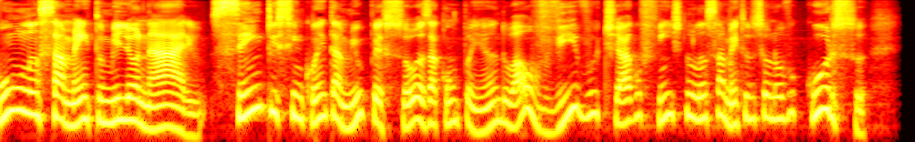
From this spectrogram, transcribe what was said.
Um lançamento milionário, 150 mil pessoas acompanhando ao vivo Thiago Finch no lançamento do seu novo curso.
